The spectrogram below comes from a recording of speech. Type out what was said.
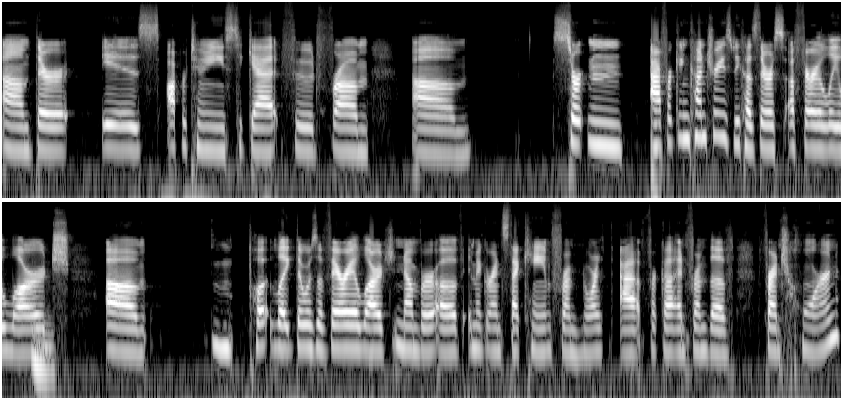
Um, there is opportunities to get food from um, certain African countries because there's a fairly large mm put like there was a very large number of immigrants that came from North Africa and from the French Horn.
